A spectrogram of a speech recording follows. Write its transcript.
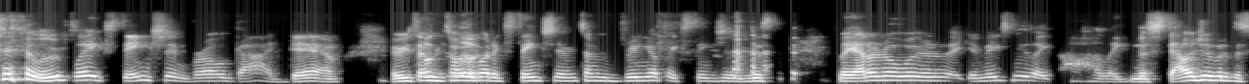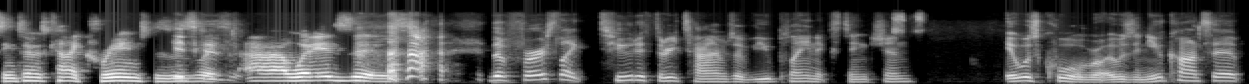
we would play extinction, bro. God damn. Every time we talk look. about extinction, every time we bring up extinction, just like I don't know what like it makes me like ah like nostalgia, but at the same time it's kind of cringe because it's, It's like ah what is this? the first like two to three times of you playing Extinction, it was cool, bro. It was a new concept.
